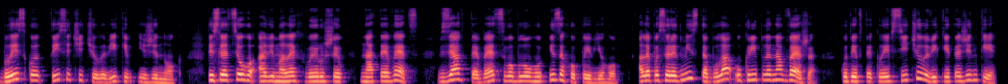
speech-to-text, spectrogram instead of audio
близько тисячі чоловіків і жінок. Після цього Авімелех вирушив на Тевець, взяв Тевець в облогу і захопив його. Але посеред міста була укріплена вежа, куди втекли всі чоловіки та жінки,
